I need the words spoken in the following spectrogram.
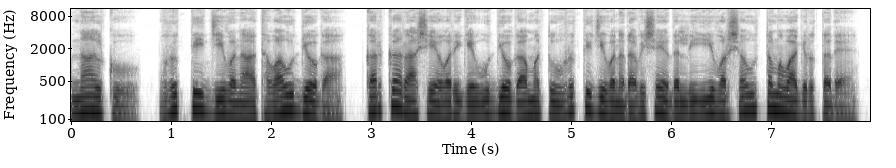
ನಾಲ್ಕು, ವೃತ್ತಿ ಜೀವನ ಅಥವಾ ಉದ್ಯೋಗ. ಕರ್ಕ ರಾಶಿಯವರಿಗೆ ಉದ್ಯೋಗ ಮತ್ತು ವೃತ್ತಿಜೀವನದ ವಿಷಯದಲ್ಲಿ ಈ ವರ್ಷ ಉತ್ತಮವಾಗಿರುತ್ತದೆ.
